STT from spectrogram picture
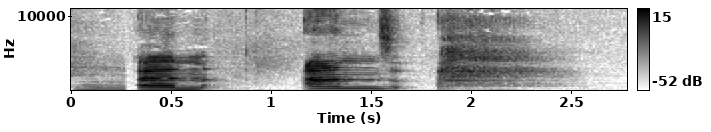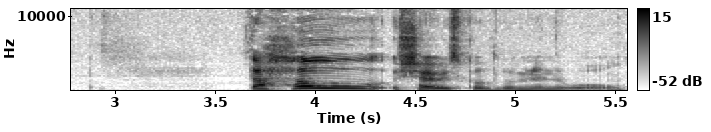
Mm. um and the whole show is called woman in the wall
